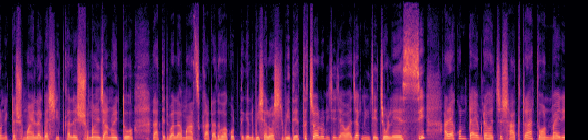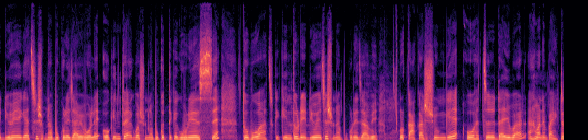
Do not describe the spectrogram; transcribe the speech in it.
অনেকটা সময় লাগবে। আর শীতকালের সময় জানোই তো, রাতের বেলা মাছ কাটা ধোয়া করতে গেলে বিশাল অসুবিধে। তো চলো, নিচে যাওয়া যাক নিচে চলে এসছি। আর এখন টাইমটা হচ্ছে সাতটা। তন্ময় রেডি হয়ে গেছে সোনাপুকুরে যাবে বলে। ও কিন্তু একবার সোনাপুকুর থেকে ঘুরে এসছে। তবুও আজকে কিন্তু রেডি হয়েছে সোনাপুকুরে যাবে। ওর কাকার সঙ্গে ও হচ্ছে ড্রাইভার মানে বাইকটা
